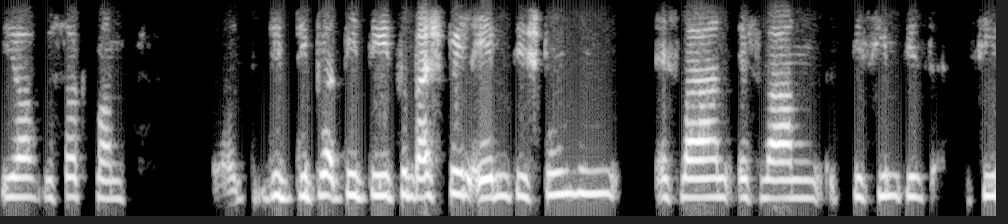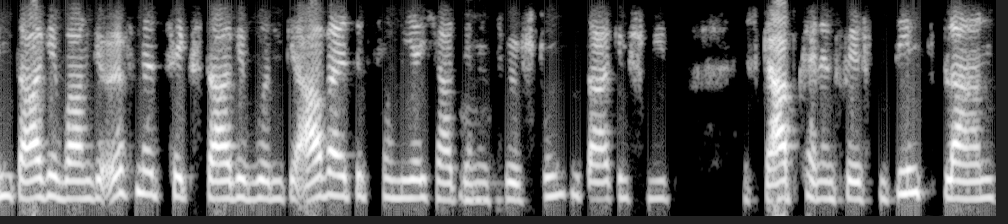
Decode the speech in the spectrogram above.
ja, wie sagt man, die, die, die, die zum Beispiel eben die Stunden es waren, es waren, die sieben, die sieben Tage waren geöffnet, sechs Tage wurden gearbeitet von mir. Ich hatte einen mhm. Zwölf-Stunden-Tag im Schnitt. Es gab keinen festen Dienstplan.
